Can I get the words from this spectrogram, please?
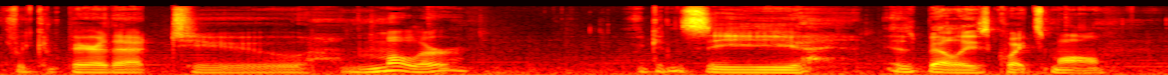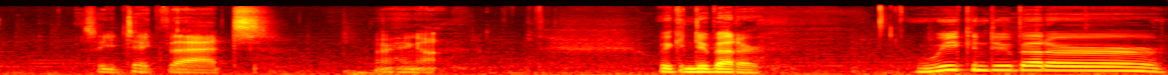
if we compare that to Molar, we can see his belly is quite small. So you take that. Oh, hang on. We can do better. We can do better.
